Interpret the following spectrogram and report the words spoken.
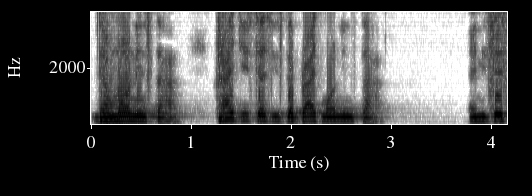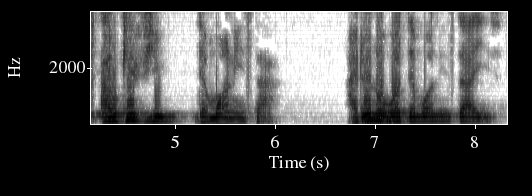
The morning star. Christ Jesus is the bright morning star. And he says, I'll give him the morning star. I don't know what the morning star is.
